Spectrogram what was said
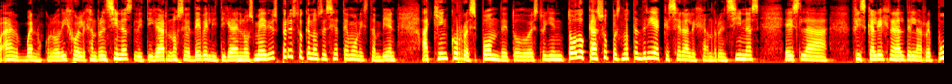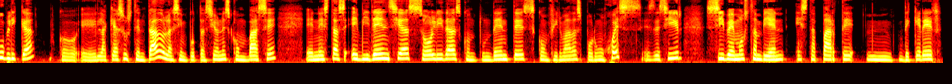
ah, bueno, como lo dijo Alejandro Encinas, litigar no se debe litigar en los medios, pero esto que nos decía Temoris también, ¿a quién corresponde todo esto? Y en todo caso, pues no tendría que ser Alejandro Encinas, es la Fiscalía General de la República, la que ha sustentado las imputaciones con base en estas evidencias sólidas, contundentes, confirmadas por un juez. Es decir, si vemos también esta parte mm, de querer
